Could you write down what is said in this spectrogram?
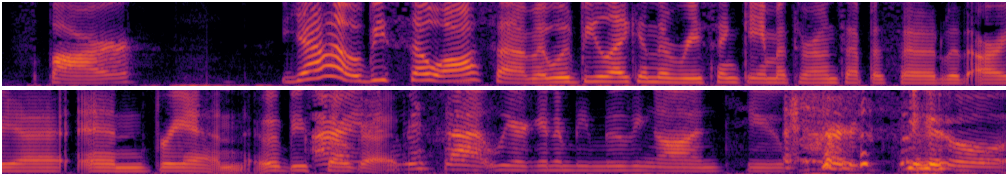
Spar. Yeah, it would be so awesome. It would be like in the recent Game of Thrones episode with Arya and Brienne. It would be so All right, good. With that, we are going to be moving on to part two,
